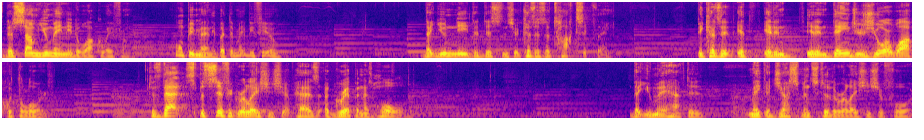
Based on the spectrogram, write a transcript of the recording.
There's some you may need to walk away from. Won't be many, but there may be few that you need to distance you because it's a toxic thing, because it, it, it, it endangers your walk with the Lord. Because that specific relationship has a grip and a hold that you may have to make adjustments to the relationship for.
